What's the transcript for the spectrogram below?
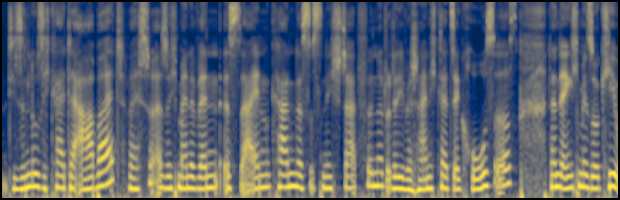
die Sinnlosigkeit der Arbeit, weißt du? Also ich meine, wenn es sein kann, dass es nicht stattfindet oder die Wahrscheinlichkeit sehr groß ist, dann denke ich mir so, okay,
